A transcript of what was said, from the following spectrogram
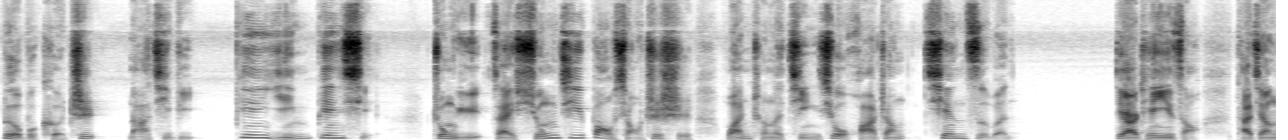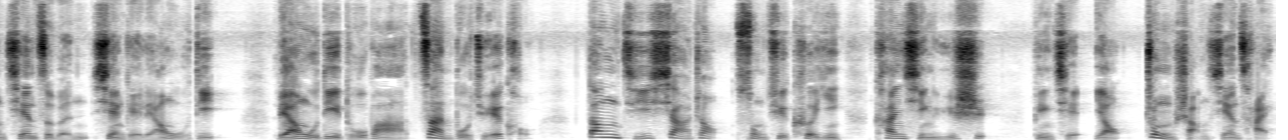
乐不可支。拿起笔，边吟边写，终于在雄鸡报晓之时，完成了锦绣华章《千字文》。第二天一早，他将《千字文》献给梁武帝，梁武帝读罢，赞不绝口，当即下诏送去刻印，刊行于世，并且要重赏贤才。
